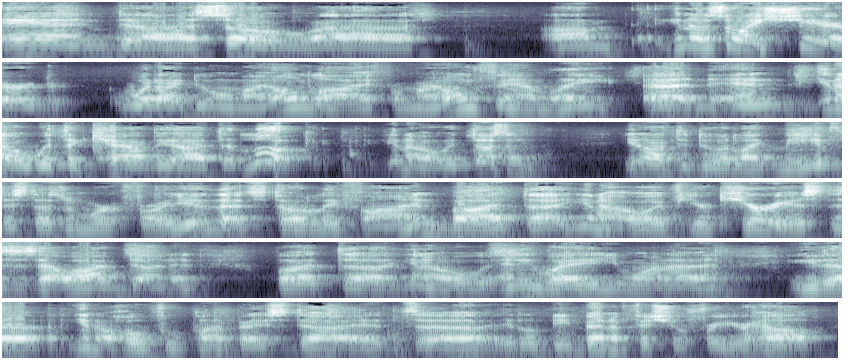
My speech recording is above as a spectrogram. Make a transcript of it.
and uh, so, uh, um, you know, so I shared what I do in my own life or my own family, and, and you know, with the caveat that look, you know, it doesn't. You don't have to do it like me. If this doesn't work for you, that's totally fine. But uh, you know, if you're curious, this is how I've done it. But uh, you know, anyway, you want to eat a you know whole food plant based diet. Uh, it'll be beneficial for your health.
